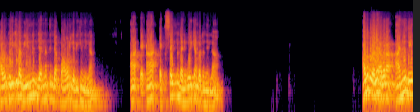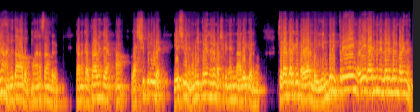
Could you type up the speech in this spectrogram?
അവർക്ക് ഒരിക്കലും വീണ്ടും ജനനത്തിന്റെ പവർ ലഭിക്കുന്നില്ല. ആ ആ എക്സൈറ്റ്മെന്റ് അനുഭവിക്കാൻ പറ്റുന്നില്ല. അതുപോലെ അവർ അനുദിന അനുതാപം മാനസാന്തരം. കാരണം കർത്താവിന്റെ ആ വർഷിപ്പിലൂടെ യേശുവിനെ നമ്മൾ ഇത്രയും നേരം വർഷിപ്പ് ഞാൻ ഇന്ന് ആലോചിക്കായിരുന്നു ചില ആൾക്കാർക്ക് പറയാറുണ്ട് എന്തിന് ഇത്രയും ഒരേ കാര്യം തന്നെ എല്ലാവരും എല്ലാവരും പറയുന്നത്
